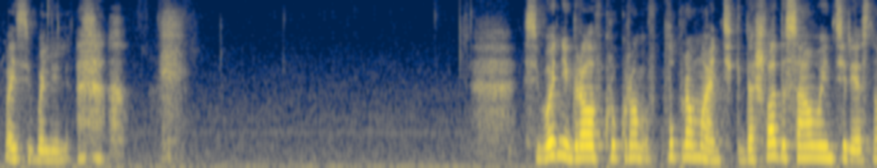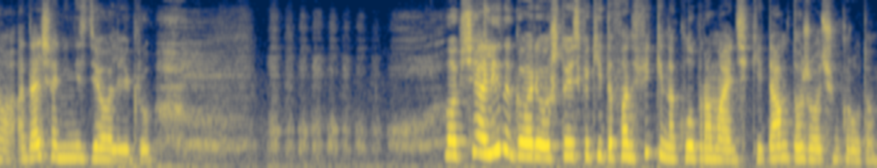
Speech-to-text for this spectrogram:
Спасибо, Лиля. Сегодня играла в, круг, в клуб романтики, дошла до самого интересного, а дальше они не сделали игру. Вообще Алина говорила, что есть какие-то фанфики на клуб романтики, и там тоже очень круто.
